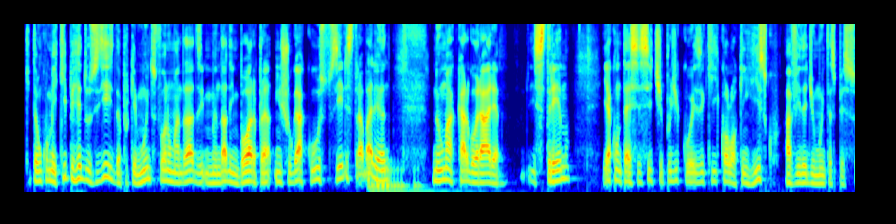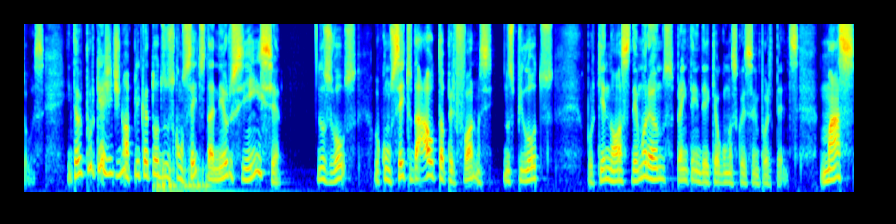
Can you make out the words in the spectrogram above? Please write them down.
que estão com uma equipe reduzida, porque muitos foram mandados, mandados embora para enxugar custos, e eles trabalhando numa carga horária extrema, e acontece esse tipo de coisa que coloca em risco a vida de muitas pessoas. Então, por que a gente não aplica todos os conceitos da neurociência nos voos? O conceito da alta performance nos pilotos? Porque nós demoramos para entender que algumas coisas são importantes. Mas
